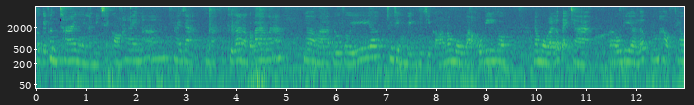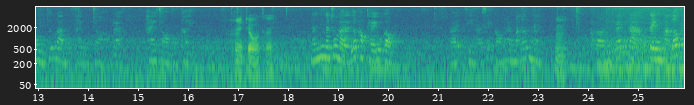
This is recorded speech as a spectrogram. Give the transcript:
ở cái phần type này là mình sẽ có hai mã hai dạng mã. thực ra là có ba mã. Nhưng mà, đối với ờ, chương trình của mình thì chỉ có normal và OD thôi. Normal là lớp đại trà còn OD là lớp học theo hình thức là một thầy một trò hoặc là hai trò một thầy. Hai cho một thầy. Nói, nói chung là lớp học theo yêu cầu. Đấy, thì nó sẽ có hai mã lớp này. Ừ. còn cách tạo tên mã lớp ấy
